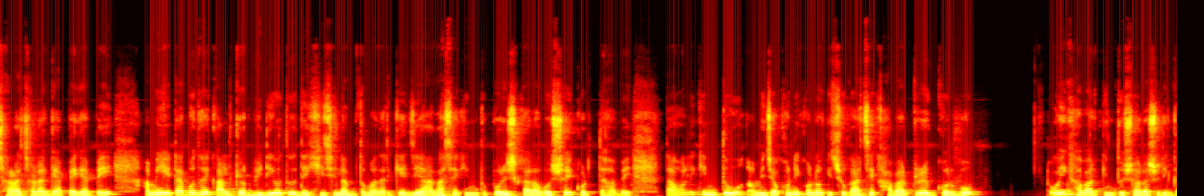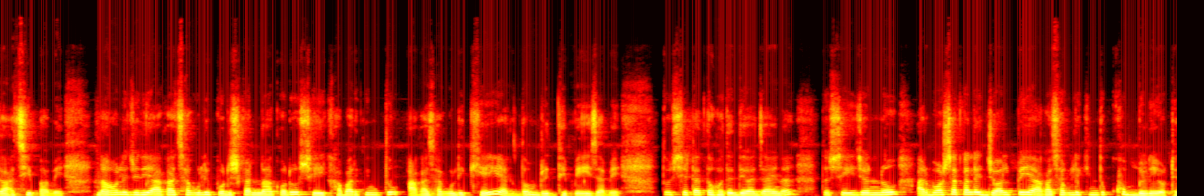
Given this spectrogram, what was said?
ছাড়া ছাড়া গ্যাপে গ্যাপে। আমি এটা বোধহয় কালকের ভিডিওতেও দেখিয়েছিলাম তোমাদেরকে যে আগাছা কিন্তু পরিষ্কার অবশ্যই করতে হবে। তাহলে কিন্তু আমি যখনই কোনো কিছু গাছে খাবার প্রয়োগ করব ওই খাবার কিন্তু সরাসরি গাছই পাবে। না হলে যদি আগাছাগুলি পরিষ্কার না করো, সেই খাবার কিন্তু আগাছাগুলি খেয়ে একদম বৃদ্ধি পেয়ে যাবে। তো সেটা তো হতে দেওয়া যায় না। তো সেই জন্য আর বর্ষাকালে জল পেয়ে আগাছাগুলি কিন্তু খুব বেড়ে ওঠে,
